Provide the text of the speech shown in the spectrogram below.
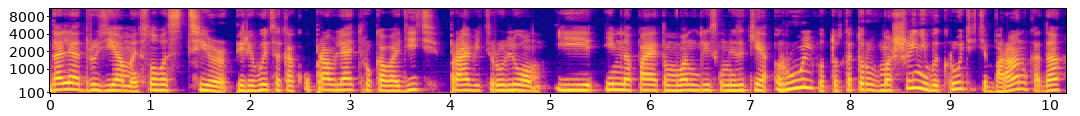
Далее, друзья мои, слово steer переводится как управлять, руководить, править рулем. И именно поэтому в английском языке руль, вот тот, который в машине вы крутите, баранка, да,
